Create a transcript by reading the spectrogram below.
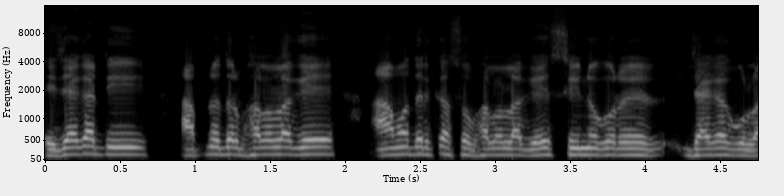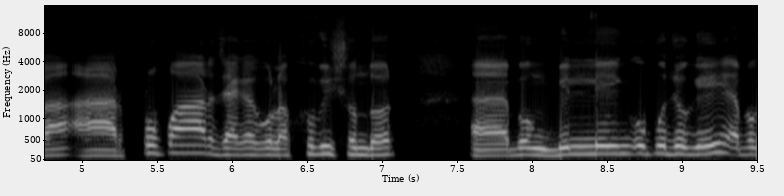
এই জায়গাটি আপনাদের ভালো লাগে, আমাদের কাছেও ভালো লাগে। শ্রীনগরের জায়গাগুলা আর প্রপার জায়গাগুলা খুবই সুন্দর। এবং বিল্ডিং উপযোগী এবং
